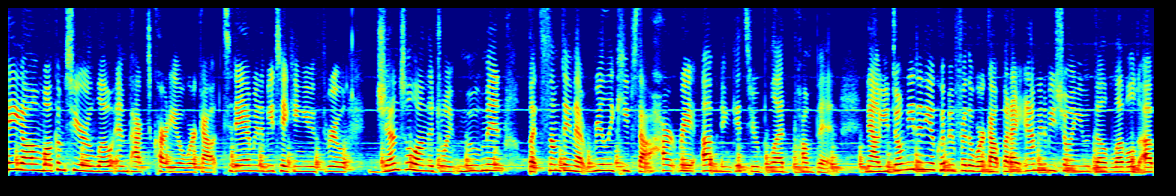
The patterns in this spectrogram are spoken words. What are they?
Hey y'all, and welcome to your low impact cardio workout. Today I'm going to be taking you through gentle on the joint movement, but something that really keeps that heart rate up and gets your blood pumping. Now, you don't need any equipment for the workout, but I am going to be showing you the leveled up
